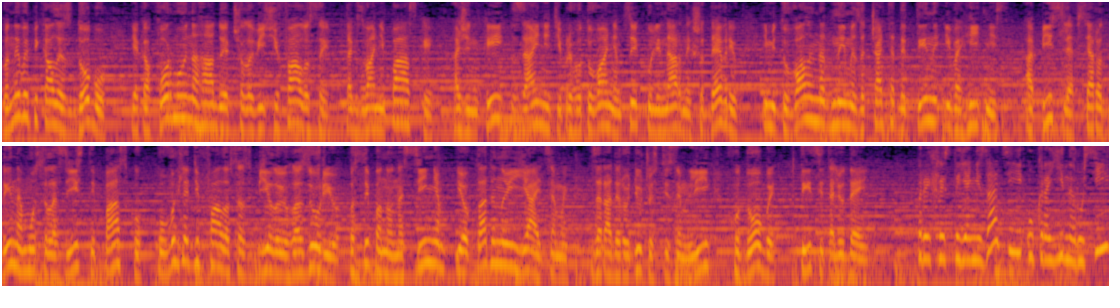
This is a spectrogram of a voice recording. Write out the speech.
Вони випікали здобу, яка формою нагадує чоловічі фалоси, так звані паски, а жінки, зайняті приготуванням цих кулінарних шедеврів, імітували над ними зачаття дитини і вагітність. А після вся родина мусила з'їсти паску у вигляді фалоса з білою глазур'ю, посипану насінням і обкладеною яйцями заради родючості землі, худоби, птиці та людей. При християнізації України Русі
